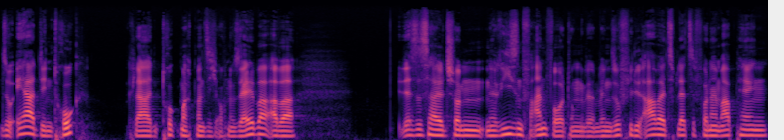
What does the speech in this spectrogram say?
so er hat den Druck, klar, Druck macht man sich auch nur selber, aber das ist halt schon eine Riesenverantwortung, wenn so viele Arbeitsplätze von einem abhängen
